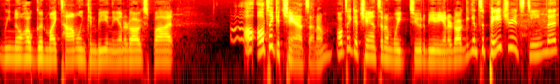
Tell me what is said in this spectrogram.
we know how good Mike Tomlin can be in the underdog spot. I'll, I'll take a chance on him. I'll take a chance on him week two to be the underdog against a Patriots team that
